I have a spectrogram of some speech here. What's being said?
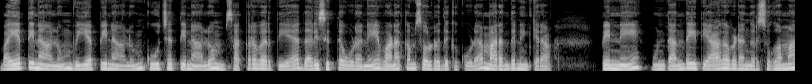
பயத்தினாலும் வியப்பினாலும் கூச்சத்தினாலும் சக்கரவர்த்தியை தரிசித்த உடனே வணக்கம் சொல்றதுக்கு கூட மறந்து நிற்கிறா. பெண்ணே உன் தந்தை தியாகவிடங்கர் சுகமா?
